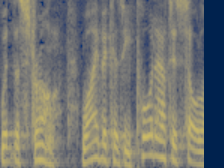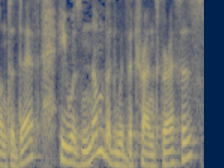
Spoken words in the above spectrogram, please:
with the strong. Why? Because he poured out his soul unto death. He was numbered with the transgressors,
